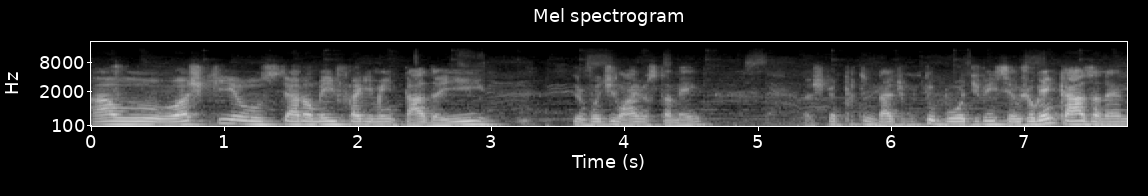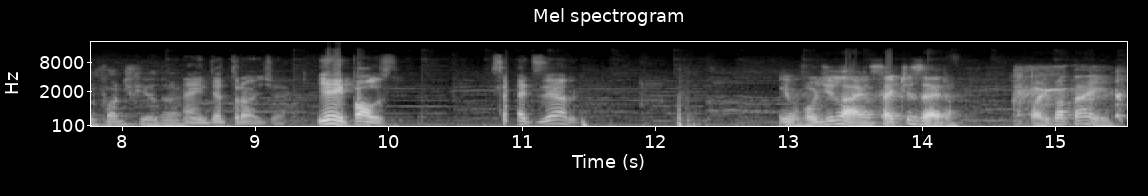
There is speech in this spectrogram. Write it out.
Ah, o, eu acho que o Seattle meio fragmentado aí. Eu vou de Lions também. Acho que é uma oportunidade muito boa de vencer. Eu joguei em casa, né? No Ford Field, né? É, em Detroit. é. E aí, Paulo? 7-0? Eu vou de Lions, 7-0. Pode botar aí.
